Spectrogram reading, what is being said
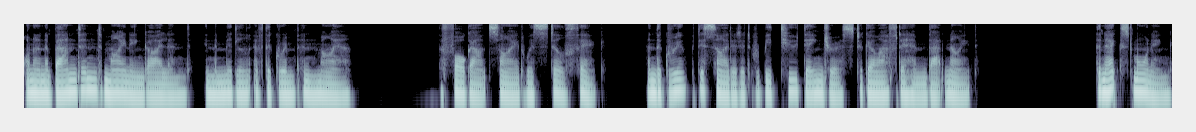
on an abandoned mining island in the middle of the Grimpen Mire. The fog outside was still thick, and the group decided it would be too dangerous to go after him that night. The next morning,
